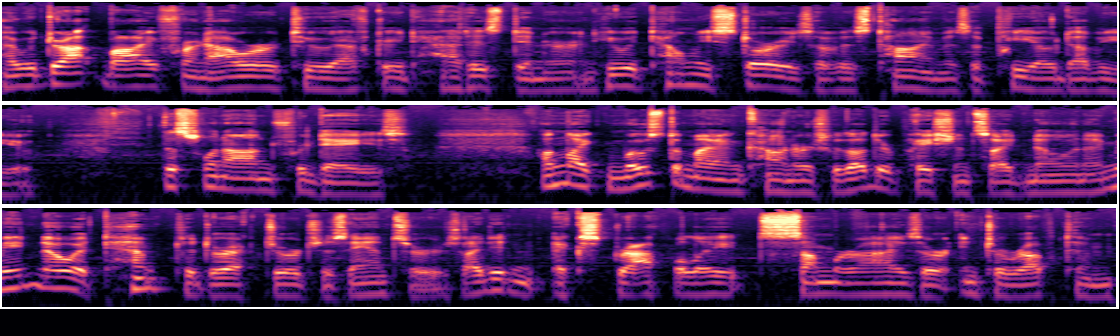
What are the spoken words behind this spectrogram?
I would drop by for an hour or two after he'd had his dinner, and he would tell me stories of his time as a POW. This went on for days. Unlike most of my encounters with other patients I'd known, I made no attempt to direct George's answers. I didn't extrapolate, summarize, or interrupt him.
